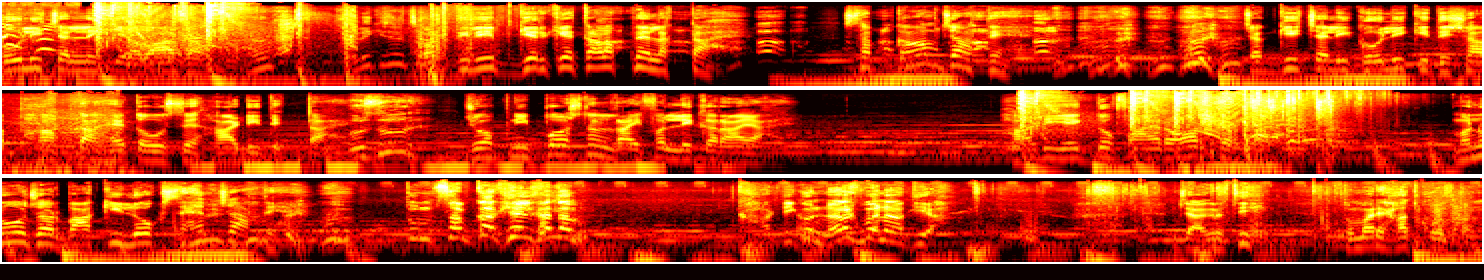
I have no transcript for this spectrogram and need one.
गोली चलने की आवाज़ आती है। और दिलीप गिर के तड़पने लगता है। सब काम जाते हैं। जग्गी चली गोली की दिशा भांपता है तो उसे हार्डी दिखता है। हुजूर। जो अपनी पर्सनल राइफल लेकर आया है। हार्डी एक दो फायर और करता है। मनोज और बाकी लोग सहम जाते हैं। तुम सबका खेल खत्म। घाटी को नरक बना दिया। जागृति तुम्हारे हाथ खोलता हूँ।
